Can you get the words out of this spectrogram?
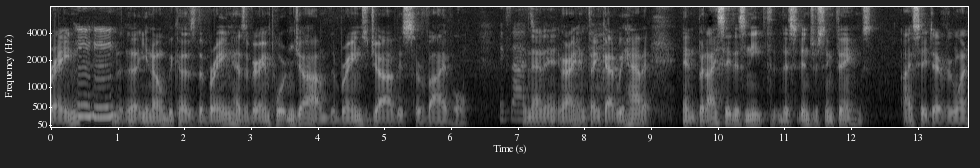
brain. Mm-hmm. uh, you know, because the brain has a very important job. The brain's job is survival. exactly And that right, and thank God we have it. And but I say this neat, this interesting things. I say to everyone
